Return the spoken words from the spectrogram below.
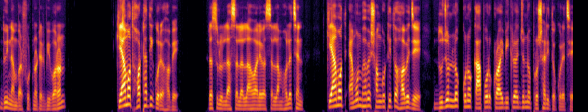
দুই নম্বর ফুটনোটের বিবরণ, কেয়ামত হঠাৎই করে হবে। রসুলুল্লাহ সাল্লাহ আলিয়াসাল্লাম বলেছেন, কেয়ামত এমনভাবে সংগঠিত হবে যে দুজন লোক কোনো কাপড় ক্রয় বিক্রয়ের জন্য প্রসারিত করেছে।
